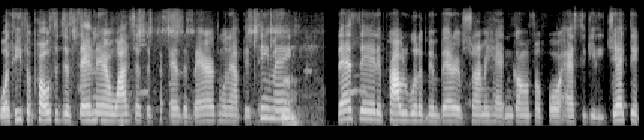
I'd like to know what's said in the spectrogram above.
Was he supposed to just stand there and watch as the, as the Bears went after his teammate? Mm. That said, it probably would have been better if Sherman hadn't gone so far as to get ejected.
